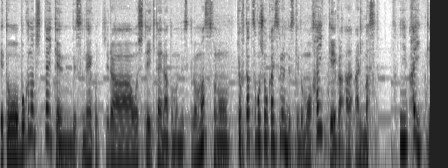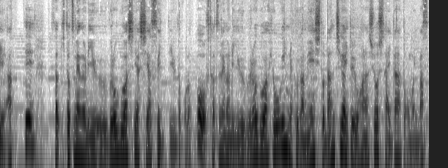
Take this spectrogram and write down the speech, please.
えっと、僕の実体験ですね、こちらをしていきたいなと思うんですけど、まずその、今日2つご紹介するんですけども、背景があります。先に背景あって、1つ目の理由、ブログはシェアしやすいっていうところと、2つ目の理由、ブログは表現力が名詞と段違いというお話をしたいなと思います。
